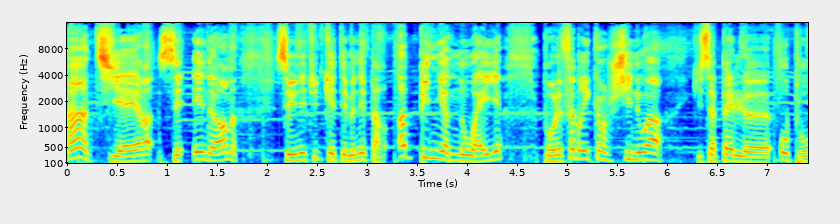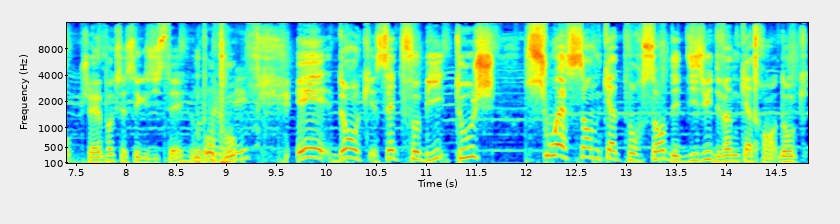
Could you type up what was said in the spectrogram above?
Un tiers, c'est énorme. C'est une étude qui a été menée par Opinionway pour le fabricant chinois qui s'appelle euh, Oppo. Je savais même pas que ça existait. Oppo. Et donc, cette phobie touche 64% des 18-24 ans. Donc,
